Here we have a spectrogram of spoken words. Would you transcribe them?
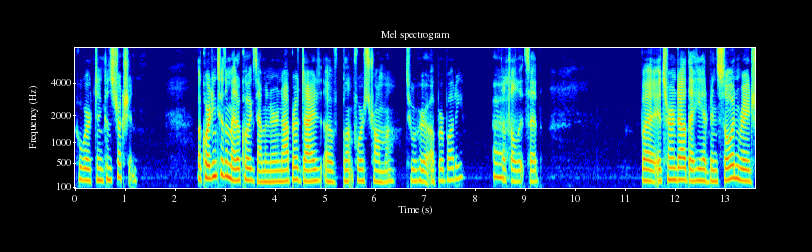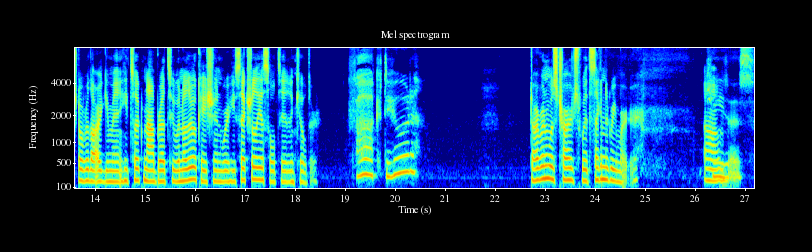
who worked in construction according to the medical examiner nabra died of blunt force trauma to her upper body Ugh. That's all it said. But it turned out that he had been so enraged over the argument, he took Nabra to another location where he sexually assaulted and killed her. Fuck, dude. Darwin was charged with second degree murder. Um, Jesus.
